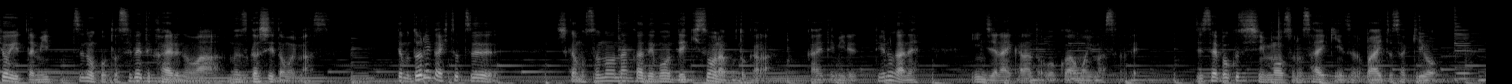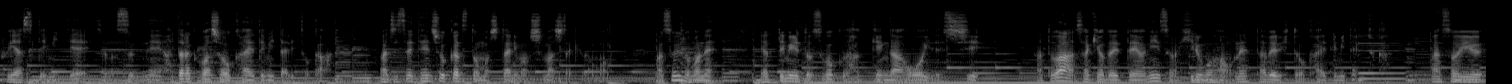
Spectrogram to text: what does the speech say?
今日言った3つのこと全て変えるのは難しいと思います。でもどれか一つ、しかもその中でもできそうなことから変えてみるっていうのがね、いいんじゃないかなと僕は思いますので。実際僕自身もその最近そのバイト先を増やしてみてそのす、ね、働く場所を変えてみたりとか、まあ、実際転職活動もしたりもしましたけども、まあ、そういうのもねやってみるとすごく発見が多いですしあとは先ほど言ったようにその昼ご飯をね食べる人を変えてみたりとか、まあ、そういう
